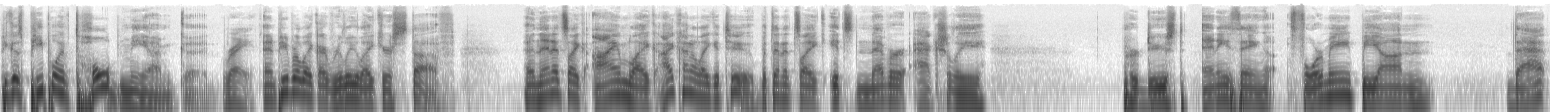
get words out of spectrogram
because people have told me I'm good. Right. And people are like, I really like your stuff. And then it's like, I'm like, I kind of like it too. But then it's like, it's never actually produced anything for me beyond that,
